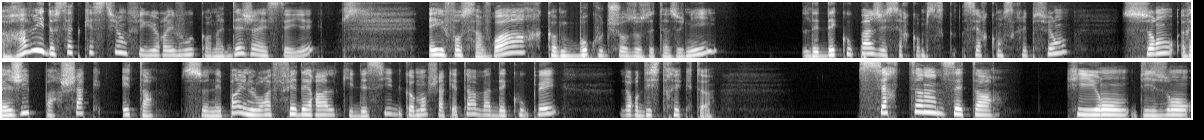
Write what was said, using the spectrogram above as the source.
ravie de cette question, figurez-vous, qu'on a déjà essayé. Et il faut savoir, comme beaucoup de choses aux États-Unis, les découpages et circonscriptions sont régis par chaque État ce n'est pas une loi fédérale qui décide comment chaque État va découper leur district. Certains États qui ont, disons,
